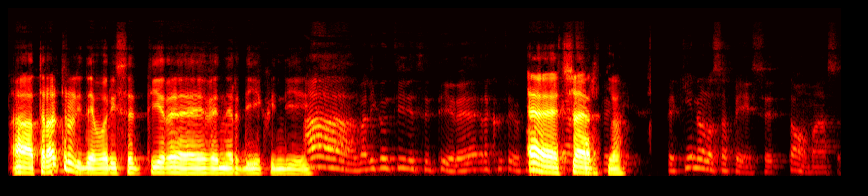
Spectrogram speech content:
Ah, tra l'altro li devo risentire venerdì, quindi... Ah, ma li continui a sentire? Raccontami. Eh, certo. Per chi, per chi non lo sapesse, Thomas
